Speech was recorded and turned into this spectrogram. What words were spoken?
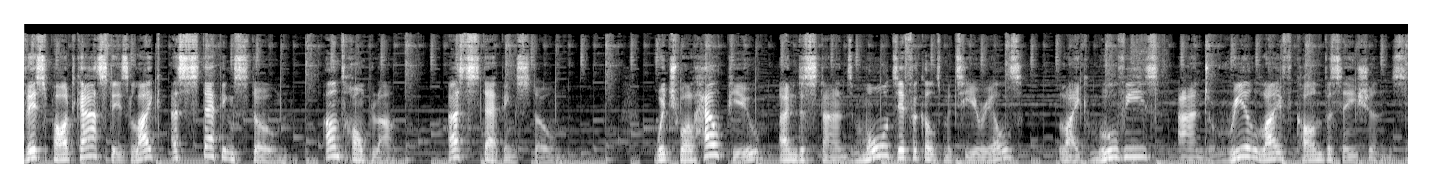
This podcast is like a stepping stone, un tremplin, a stepping stone which will help you understand more difficult materials like movies and real life conversations.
